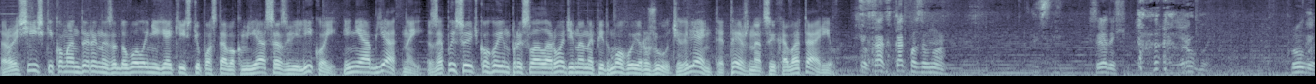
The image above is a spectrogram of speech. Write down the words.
Російські командири незадоволені якістю поставок м'яса з Великої і необ'ятний. Записують, кого їм прислала родина на підмогу і ржуть. Гляньте теж на цих аватарів. Всё, как, как позывной? Следующий. Круглый. Круглый.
